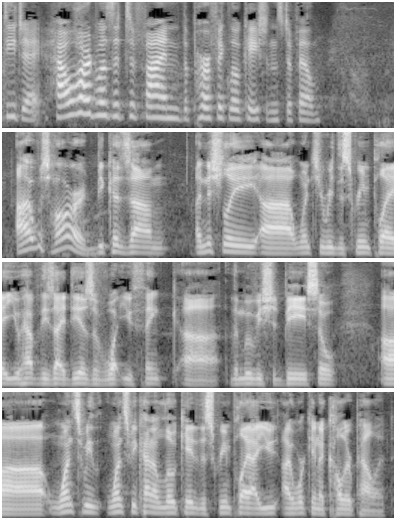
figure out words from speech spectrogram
DJ. How hard was it to find the perfect locations to film? I was hard because um, initially, uh, once you read the screenplay, you have these ideas of what you think uh, the movie should be. So uh, once we once we kind of located the screenplay, I, I work in a color palette,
